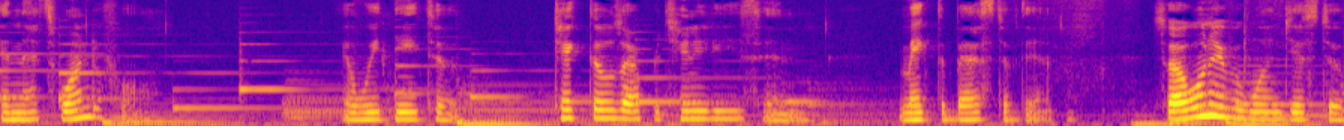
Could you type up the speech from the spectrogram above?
And that's wonderful. And we need to take those opportunities and make the best of them. So I want everyone just to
